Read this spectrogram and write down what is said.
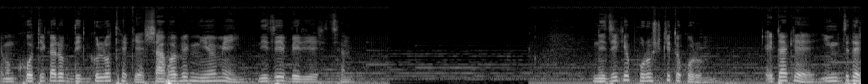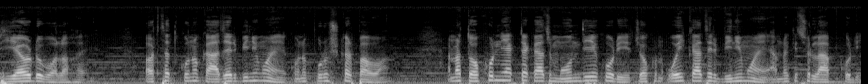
এবং ক্ষতিকারক দিকগুলো থেকে স্বাভাবিক নিয়মেই নিজেই বেরিয়ে এসেছেন। নিজেকে পুরস্কৃত করুন। এটাকে ইংরেজিতে রিয়ার্ডও বলা হয়। অর্থাৎ কোনো কাজের বিনিময়ে কোনো পুরস্কার পাওয়া। আমরা তখনই একটা কাজ মন দিয়ে করি যখন ওই কাজের বিনিময়ে আমরা কিছু লাভ করি।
